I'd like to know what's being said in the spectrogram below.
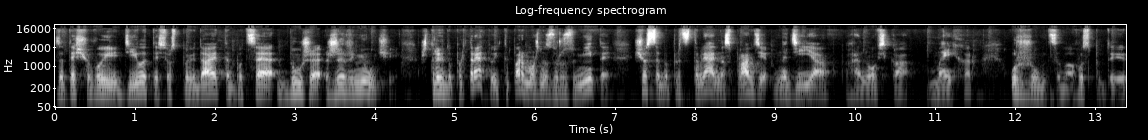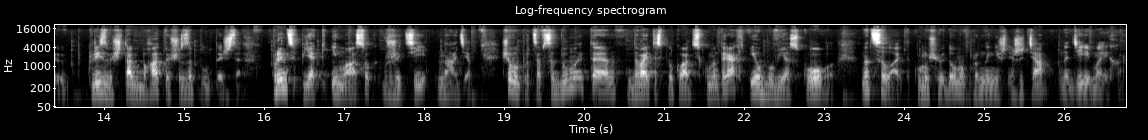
за те, що ви ділитесь, розповідаєте, бо це дуже жирнючий штрих до портрету, і тепер можна зрозуміти, що себе представляє насправді Надія Грановська Мейхер. Уржумцева, господи, прізвищ так багато, що заплутаєшся. В принципі, як і масок в житті Наді. Що ви про це все думаєте? Давайте спілкуватись в коментарях і обов'язково надсилайте, кому що відомо про нинішнє життя Надії Мейхер.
